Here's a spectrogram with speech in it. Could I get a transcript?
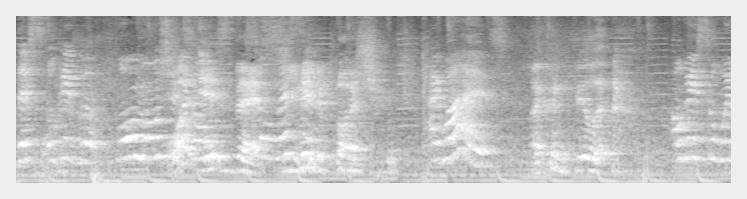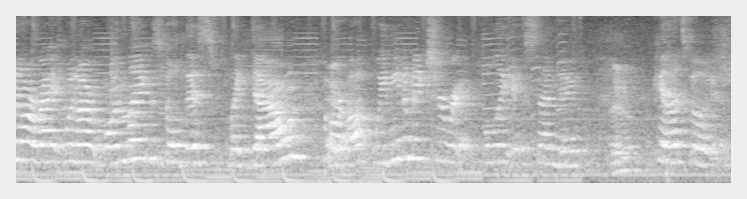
This, okay, but full motion. What so, is this? So you need to push. I was. I couldn't feel it. Okay, so when our right, when our one legs go this, like down or up, we need to make sure we're fully extending. I know. Okay, let's go again.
